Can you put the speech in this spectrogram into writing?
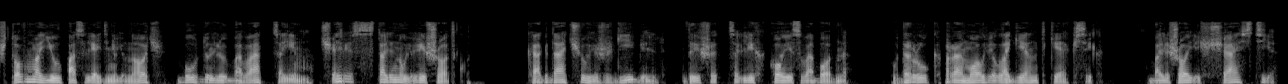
что в мою последнюю ночь буду любоваться им через стальную решетку. Когда чуешь гибель, дышится легко и свободно. Вдруг промолвил агент Кексик. Большое счастье,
